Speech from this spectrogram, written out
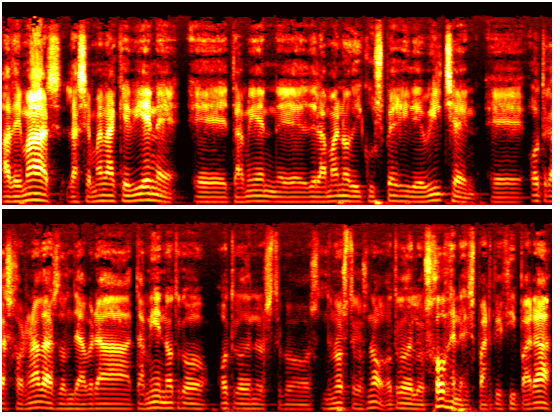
Además, la semana que viene, eh, también eh, de la mano de Ikuspegi y de Vilchen, eh, otras jornadas donde habrá también otro, otro de nuestros, nuestros, no, otro de los jóvenes participará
